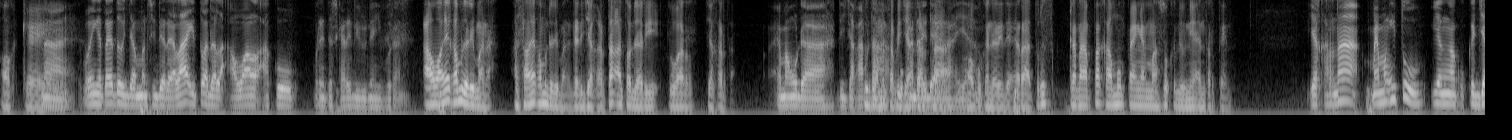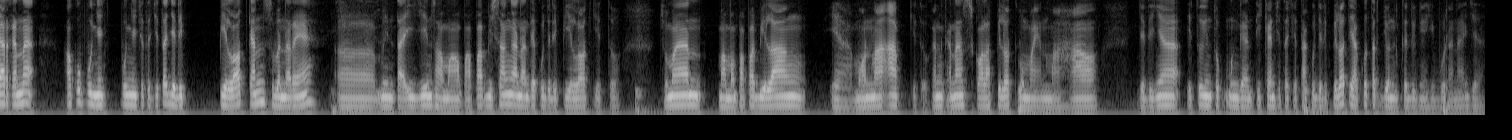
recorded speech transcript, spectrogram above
Oke. Nah, gue inget aja tuh zaman Cinderella itu adalah awal aku merintis karir di dunia hiburan. Awalnya kamu dari mana? Asalnya kamu dari mana? Dari Jakarta atau dari luar Jakarta? Emang udah di Jakarta, Udah menetap di bukan Jakarta. dari daerah ya. Oh, bukan dari daerah. Terus kenapa kamu pengen masuk ke dunia entertain? Ya karena memang itu yang aku kejar karena aku punya punya cita-cita jadi pilot kan sebenarnya Eh, minta izin sama papa bisa nggak nanti aku jadi pilot gitu. Cuman mama papa bilang ya mohon maaf gitu kan karena sekolah pilot lumayan mahal. Jadinya itu untuk menggantikan cita-citaku jadi pilot ya aku terjun ke dunia hiburan aja.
